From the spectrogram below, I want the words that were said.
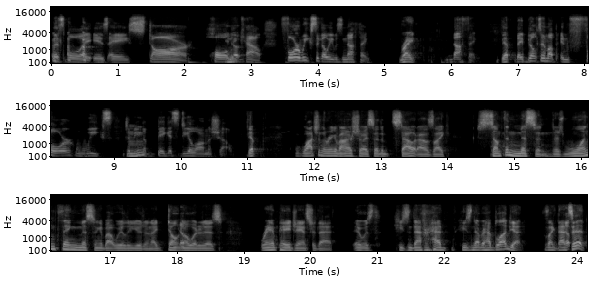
This boy is a star. Holy know- cow! Four weeks ago, he was nothing. Right. Nothing. Yep. They built him up in four weeks to be Mhm. the biggest deal on the show. Yep. Watching the Ring of Honor show, I said to Stout, I was like, something missing. There's one thing missing about Wheeler and I don't Yep. know what it is. Rampage answered that. It was he's never had he's never had blood yet. It's like that's it.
